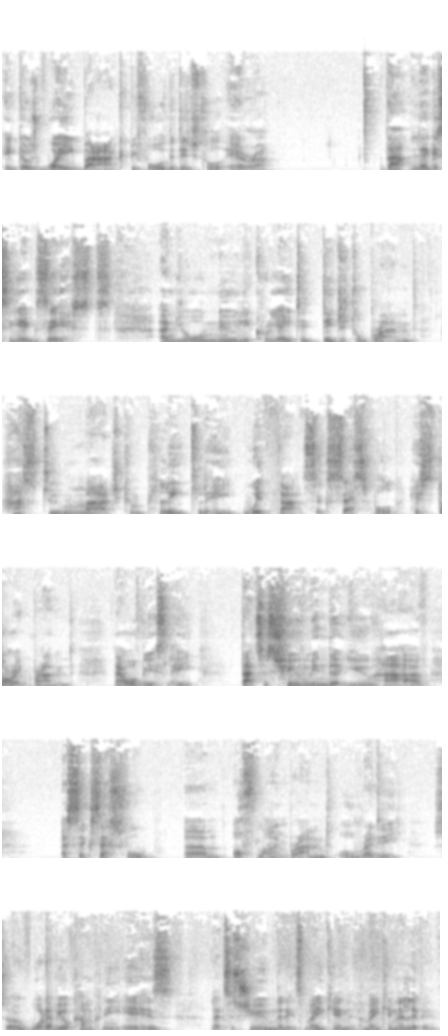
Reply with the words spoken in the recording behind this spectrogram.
it goes way back before the digital era, that legacy exists and your newly created digital brand has to match completely with that successful historic brand. Now, obviously, that's assuming that you have a successful um, offline brand already. So, whatever your company is, let's assume that it's making making a living.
